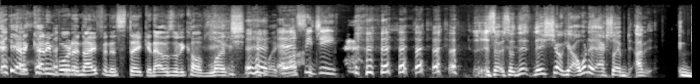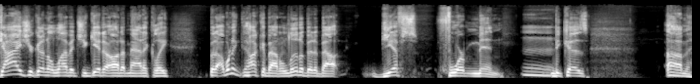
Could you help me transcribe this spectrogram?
He had a cutting board, a knife, and a steak, and that was what he called lunch. I'm like, An awesome. SPG. so so this, this show here, I want to actually, I, guys, you're going to love it. You get it automatically, but I want to talk about a little bit about gifts for men because um,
